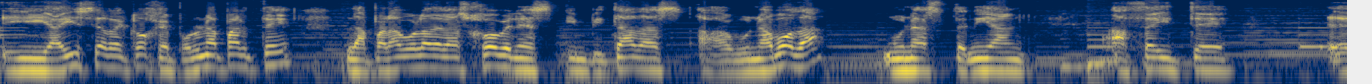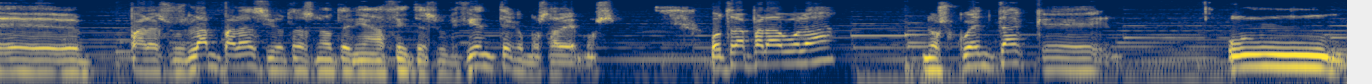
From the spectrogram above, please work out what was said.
y ahí se recoge, por una parte, la parábola de las jóvenes invitadas a una boda. Unas tenían aceite eh, para sus lámparas y otras no tenían aceite suficiente, como sabemos. Otra parábola nos cuenta que un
